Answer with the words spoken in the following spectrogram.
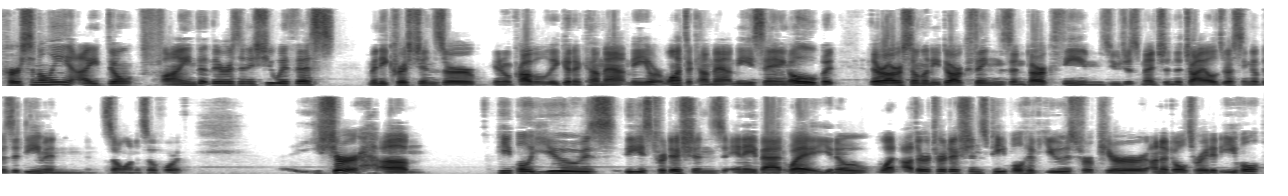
personally, I don't find that there is an issue with this. Many Christians are, you know, probably going to come at me or want to come at me saying, oh, but there are so many dark things and dark themes. You just mentioned the child dressing up as a demon and so on and so forth. Sure, um, people use these traditions in a bad way. You know what other traditions people have used for pure, unadulterated evil?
